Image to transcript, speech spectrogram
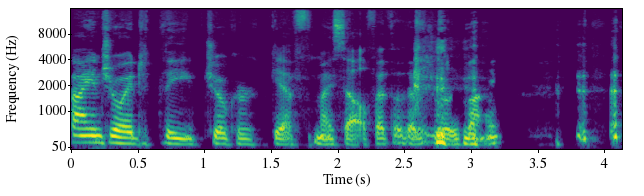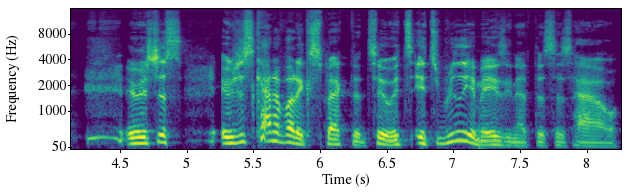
I enjoyed the Joker gif myself. I thought that was really funny it was just it was just kind of unexpected too. It's it's really amazing that this is how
